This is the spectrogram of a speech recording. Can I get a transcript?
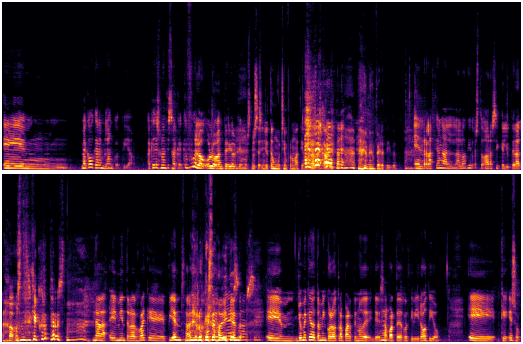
Em, me acabo de quedar en blanco, tía. Aquellas ponencias, ¿qué fue lo, lo anterior que hemos No dicho? sé, yo tengo mucha información ahora en la cabeza, me he perdido. En relación al, al odio, esto ahora sí que literal. Vamos a tener que cortar esto. Nada, eh, mientras Raque piensa es lo que estaba diciendo, piensa, sí. eh, yo me quedo también con la otra parte, ¿no? De, de esa Mm. parte de recibir odio. eh, que eso,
